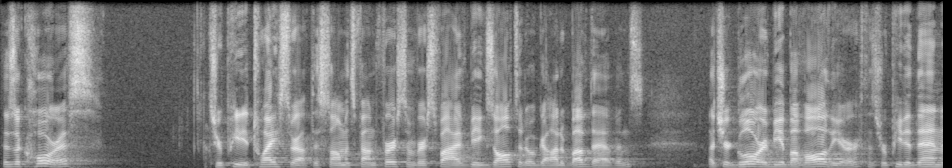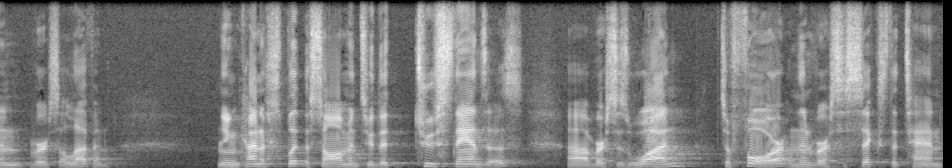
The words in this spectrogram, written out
There's a chorus. It's repeated twice throughout this psalm. It's found first in verse 5 Be exalted, O God, above the heavens. Let your glory be above all the earth. It's repeated then in verse 11. And you can kind of split the psalm into the two stanzas, uh, verses 1 to 4, and then verses 6 to 10,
